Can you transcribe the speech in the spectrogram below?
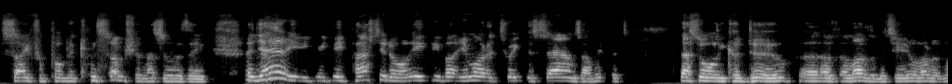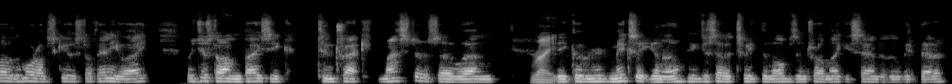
safe for public consumption, that sort of thing. And yeah, he, he, he passed it all. He, he, might- he might have tweaked the sounds of it, but that's all he could do. Uh, a, a lot of the material, a lot of, a lot of the more obscure stuff anyway, was just on basic two track master. So um, right. he couldn't mix it, you know. He just had to tweak the knobs and try and make it sound a little bit better.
